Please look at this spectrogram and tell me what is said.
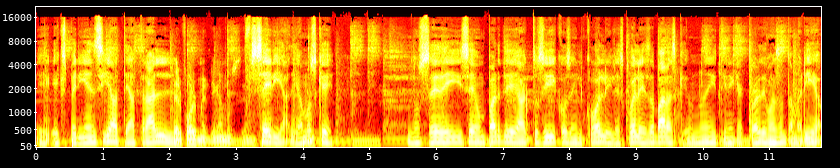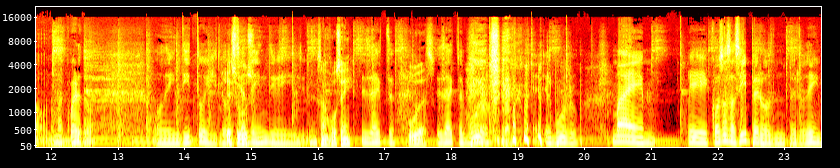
eh, experiencia teatral Performer, digamos. seria. Digamos que. No sé, hice un par de actos cívicos en el cole y la escuela, esas varas que uno tiene que actuar de Juan Santa María, o no me acuerdo. O de Indito y lo decían de Indio. Y, San José, exacto. Judas. Exacto, el burro. el burro. Mae, eh, cosas así, pero, pero sí.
